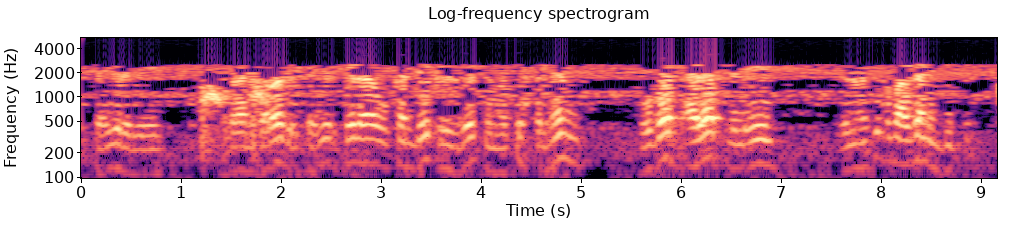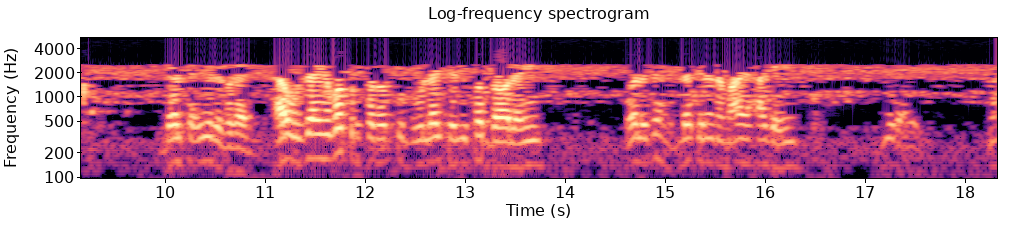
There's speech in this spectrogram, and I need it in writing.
الفقير اللي إيه؟ يعني كان راجل فقير كده وكان بيكرز باسم المسيح في الهند وجاب آلاف للإيه؟ للمسيح بقى غني جدا. ده الفقير الغني أو زي بطرس الرسول بيقول ليس لي فضة ولا إيه؟ ولا ذهب لكن أنا معايا حاجة إيه؟ كبيرة أوي ما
